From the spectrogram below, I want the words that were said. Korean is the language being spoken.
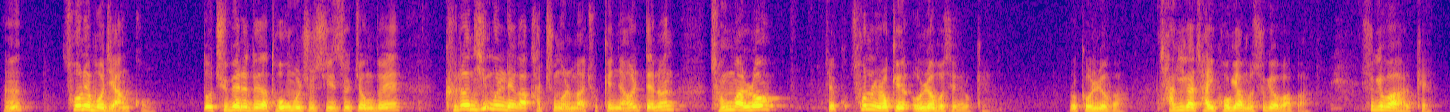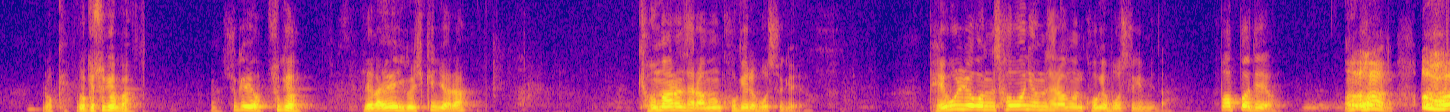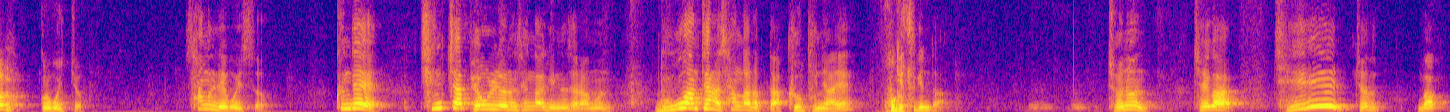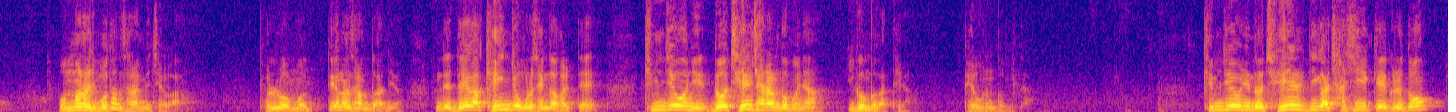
응? 손해보지 않고 또 주변에 내가 도움을 줄 수 있을 정도의 그런 힘을 내가 갖추면 얼마나 좋겠냐 할 때는 정말로 제 손을 이렇게 올려보세요. 이렇게. 이렇게 올려봐. 자기가 자기 고개 한번 숙여봐봐. 숙여봐. 이렇게. 이렇게. 이렇게 숙여봐. 응, 숙여요. 숙여. 내가 왜 이걸 시킨 줄 알아? 교만한 사람은 고개를 못 숙여요. 배우려고 하는 서원이 없는 사람은 고개 못 숙입니다. 뻣뻣해요. 그러고 있죠. 상을 내고 있어. 근데 진짜 배우려는 생각이 있는 사람은 누구한테나 상관없다. 그 분야에 고개 숙인다. 저는 제가 제일 저는 막 원만하지 못한 사람이에요. 제가 별로 뭐 뛰어난 사람도 아니에요. 근데 내가 개인적으로 생각할 때 김재원이 너 제일 잘하는 거 뭐냐? 이건 것 같아요. 배우는 겁니다. 김재원이 너 제일 네가 자신 있게 그래도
